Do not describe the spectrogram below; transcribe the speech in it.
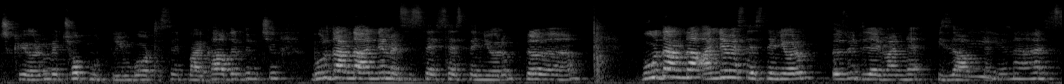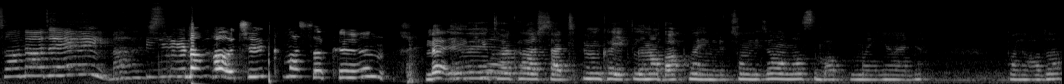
çıkıyorum ve çok mutluyum bu orta sehpayı kaldırdığım için. Buradan da anneme ses sesleniyorum. Buradan da anneme sesleniyorum. Özür dilerim anne bizi affet. Değmez sana değmez. Bir daha çıkma sakın. Evet arkadaşlar tipimin kayıklığına bakmayın lütfen diyeceğim ama nasıl bakmayın yani. Bayağı da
